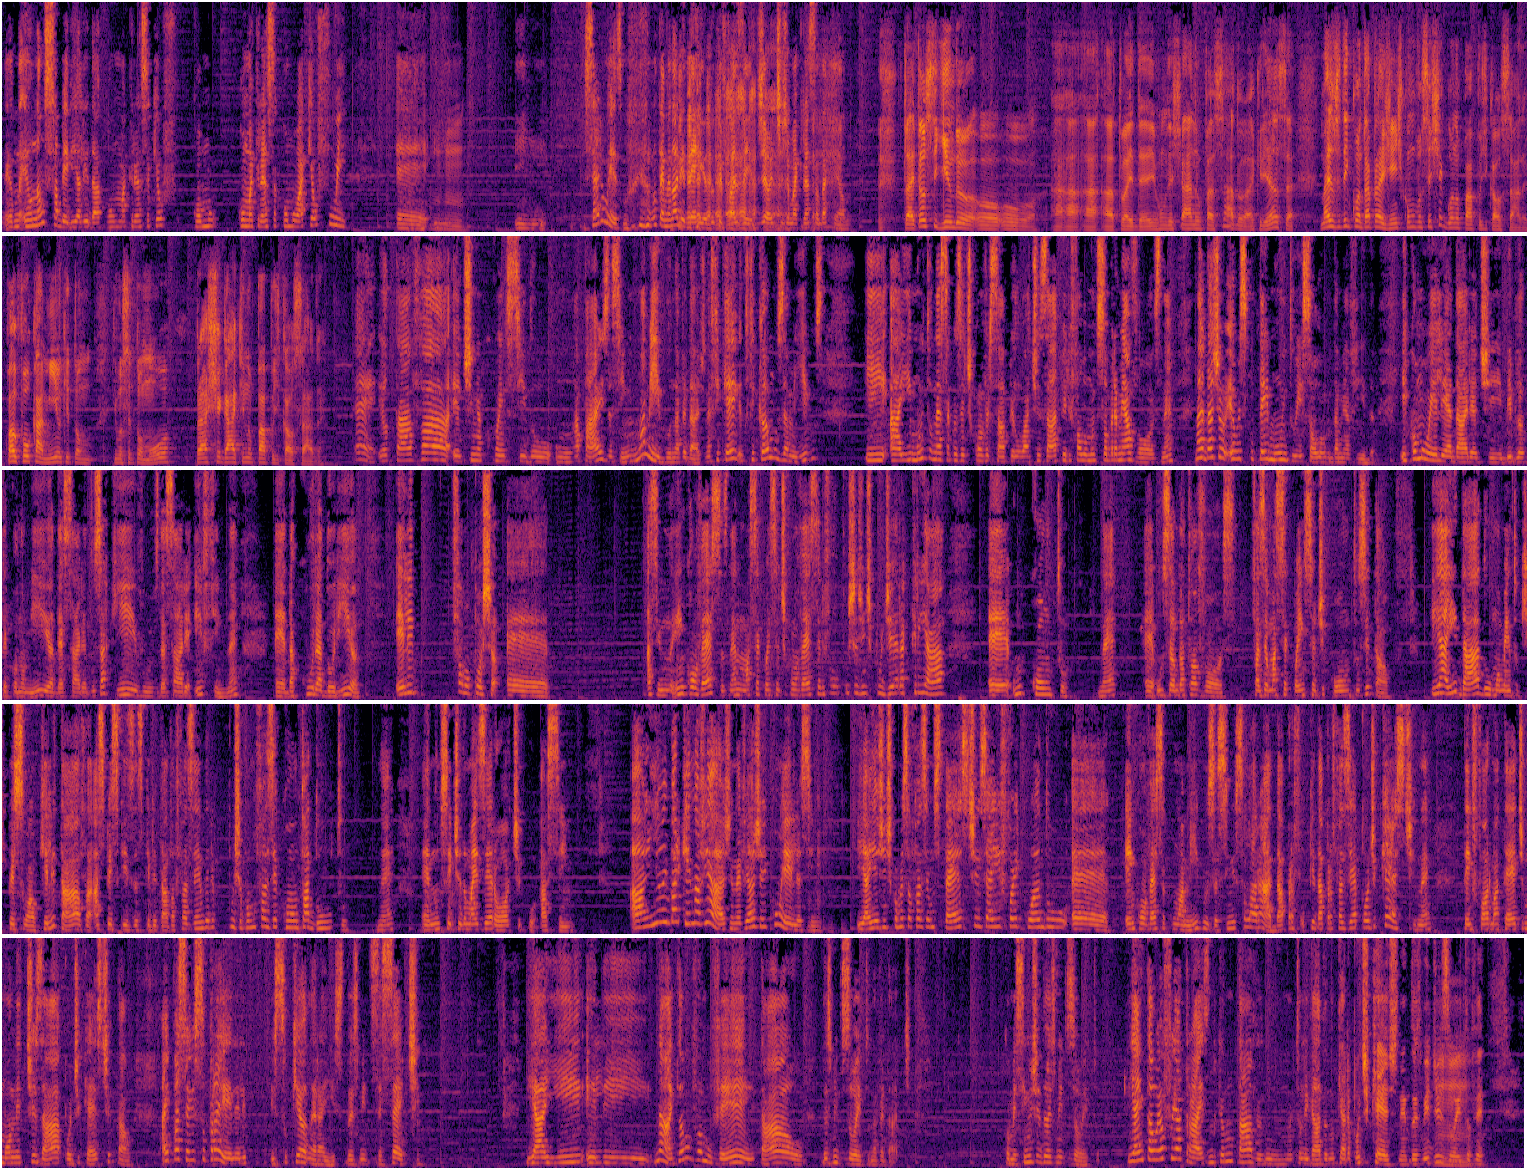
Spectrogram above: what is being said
Eu, eu não saberia lidar com uma criança que eu como com uma criança como a que eu fui. É, uhum. e, e, sério mesmo, eu não tenho a menor ideia do que fazer diante de uma criança daquela. Tá, então seguindo o, o a, a, a, tua ideia, vamos deixar no passado a criança, mas você tem que contar pra gente como você chegou no papo de calçada. Qual foi o caminho que, tom, que você tomou para chegar aqui no papo de calçada? É, eu tava, eu tinha conhecido um rapaz, assim, um amigo, na verdade, né? Fiquei, ficamos amigos. E aí, muito nessa coisa de conversar pelo WhatsApp, ele falou muito sobre a minha voz, né? Na verdade, eu, eu escutei muito isso ao longo da minha vida. E como ele é da área de biblioteconomia, dessa área dos arquivos, dessa área, enfim, né? É, da curadoria, ele falou, poxa, é, assim, em conversas, né, numa sequência de conversa, ele falou, puxa, a gente podia era criar é, um conto, né, é, usando a tua voz, fazer uma sequência de contos e tal. E aí, dado o momento que pessoal que ele estava, as pesquisas que ele estava fazendo, ele, puxa, vamos fazer conto adulto, né, é, num sentido mais erótico, assim. Aí eu embarquei na viagem, né, viajei com ele, assim. E aí a gente começou a fazer uns testes, e aí foi quando, é, em conversa com amigos, assim, eles falaram, ah, dá pra, o que dá para fazer é podcast, né? Tem forma até de monetizar podcast e tal. Aí passei isso para ele, ele, isso que ano era isso? 2017? E aí ele, não, então vamos ver e tal, 2018, na verdade. comecinho de 2018. E aí então eu fui atrás, porque eu não estava muito ligada no que era podcast, né? 2018, uhum. ver.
